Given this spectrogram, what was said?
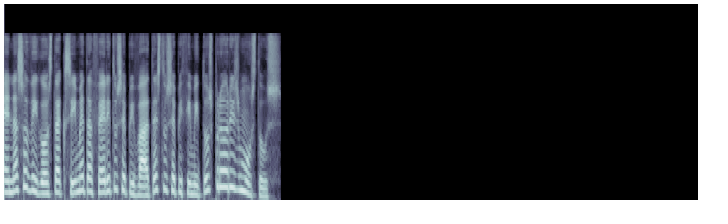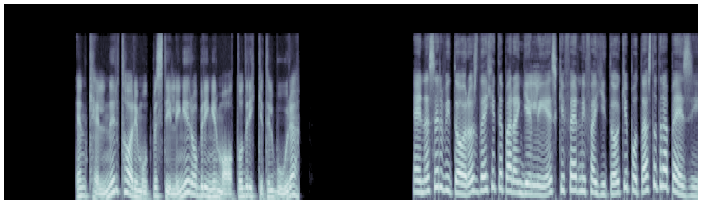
Ένας οδηγός ταξί μεταφέρει τους επιβάτες στους επιθυμητούς προορισμούς τους. En kelner tar imot bestillinger og bringer mat og drikke til bordet. Ένας σερβιτόρος δέχεται παραγγελίες και φέρνει φαγητό και ποτά στο τραπέζι.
